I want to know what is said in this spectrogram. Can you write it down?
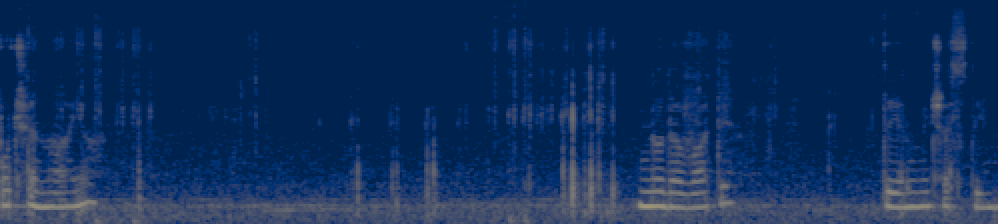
починаю додавати темні частини.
